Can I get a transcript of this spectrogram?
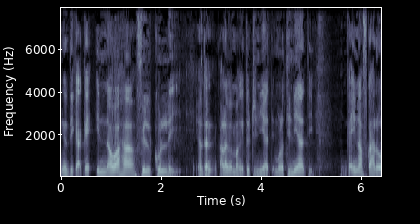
ngendikake innawaha fil kulli. Dan kalau memang itu diniati, mulai diniati. Kayak nafkah ro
